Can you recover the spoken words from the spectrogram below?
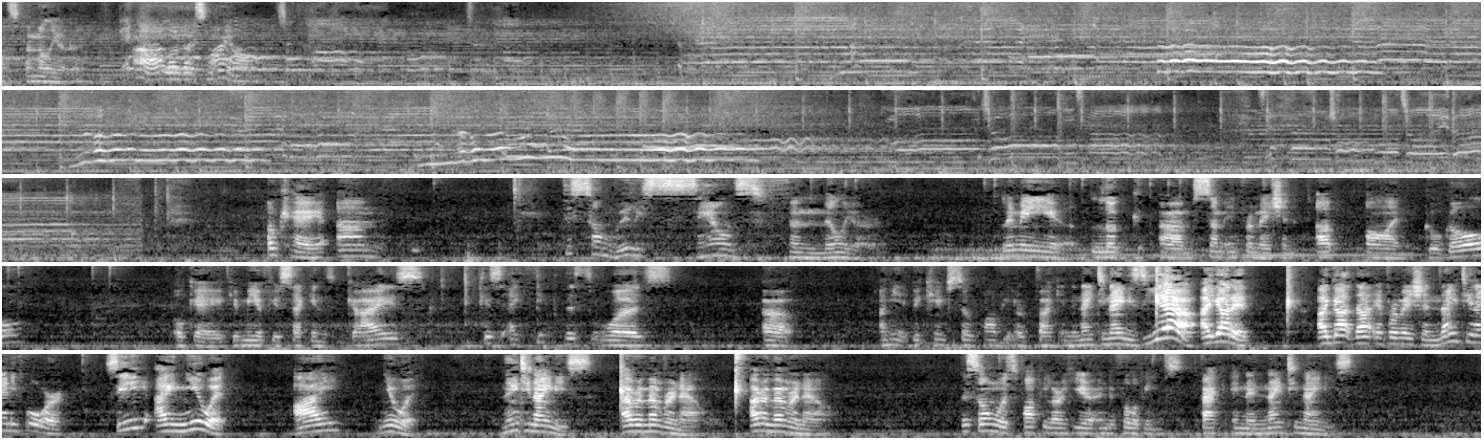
sounds familiar. Oh, I love that smile. Okay, um, this song really sounds familiar. Let me look um, some information up on Google. Okay, give me a few seconds, guys, because I think this was, uh, I mean, it became so popular back in the 1990s. Yeah, I got it. I got that information. 1994. See, I knew it. I knew it. 1990s. I remember now. I remember now. This song was popular here in the Philippines back in the 1990s.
